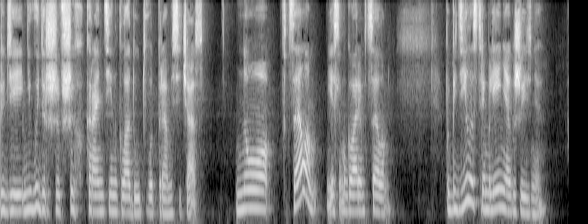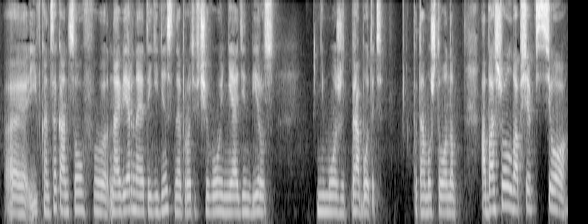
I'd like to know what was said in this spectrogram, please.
людей, не выдержавших карантин, кладут вот прямо сейчас. Но в целом, если мы говорим в целом, победило стремление к жизни. Э, и в конце концов, наверное, это единственное, против чего ни один вирус не может работать. Потому что он обошел вообще все.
